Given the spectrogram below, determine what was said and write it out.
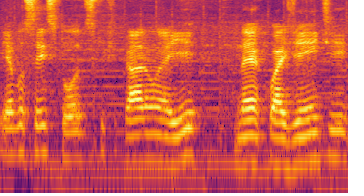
e a vocês todos que ficaram aí né, com a gente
